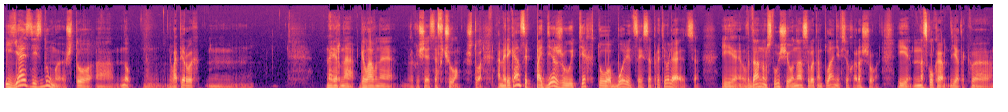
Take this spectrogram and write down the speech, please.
И я здесь думаю, что, ну, во-первых, наверное, главное заключается в чем? Что американцы поддерживают тех, кто борется и сопротивляется. И в данном случае у нас в этом плане все хорошо. И насколько я так э,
